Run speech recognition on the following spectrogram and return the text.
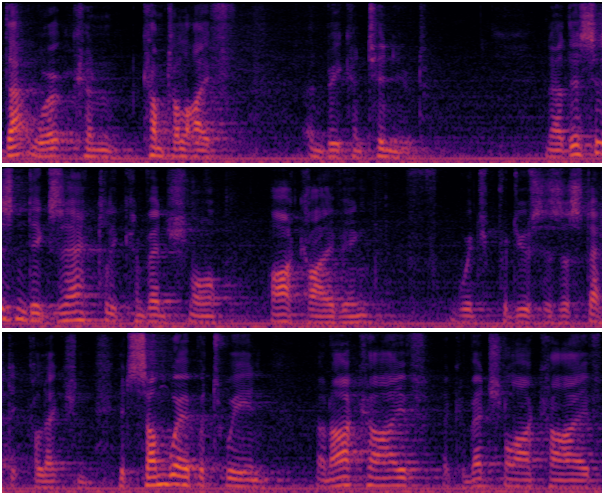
that work can come to life and be continued. Now, this isn't exactly conventional archiving, which produces a static collection. It's somewhere between an archive, a conventional archive,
